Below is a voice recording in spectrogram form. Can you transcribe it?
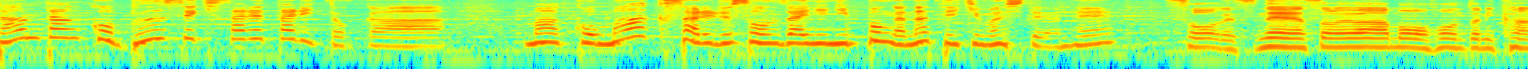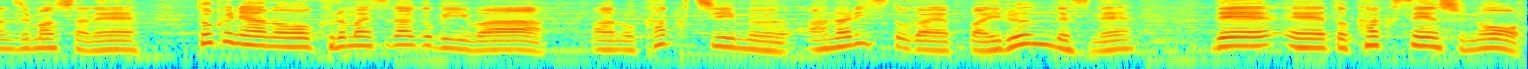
だんだんこう分析されたりとか、まあ、こうマークされる存在に日本がなっていきましたよね。そうですね、それはもう本当に感じましたね、特にあの車椅子ラグビーはあの各チーム、アナリストがやっぱいるんですね、で、えーと、各選手の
